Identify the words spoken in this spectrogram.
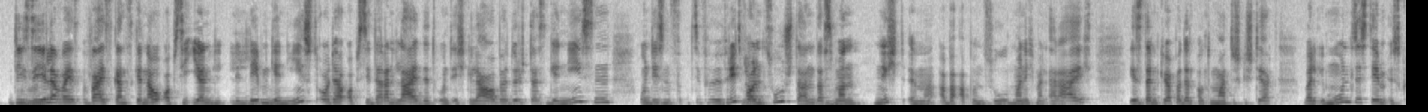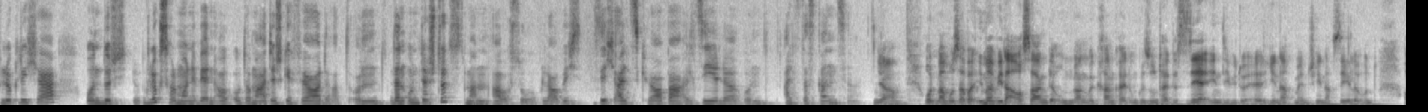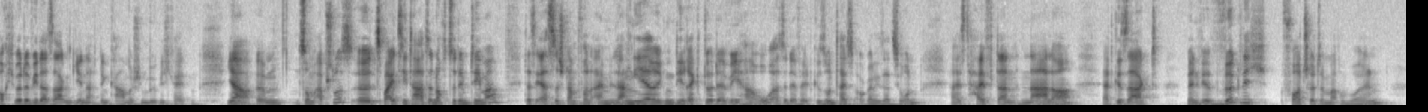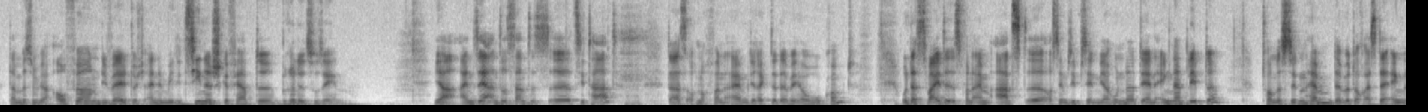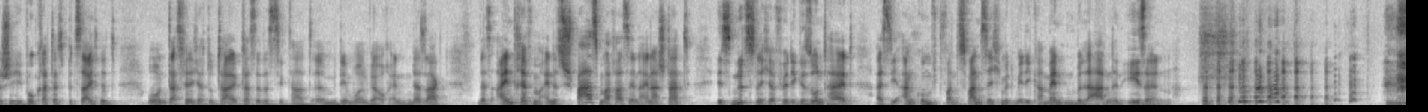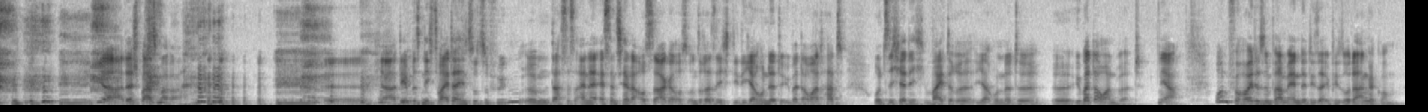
Die mhm. Seele weiß, weiß ganz genau, ob sie ihr Leben genießt oder ob sie daran leidet. Und ich glaube, durch das Genießen und diesen friedvollen ja. Zustand, dass mhm. man nicht immer, aber ab und zu manchmal erreicht, ist dein Körper dann automatisch gestärkt, weil Immunsystem ist glücklicher und durch Glückshormone werden automatisch gefördert und dann unterstützt man auch so, glaube ich, sich als Körper, als Seele und als das Ganze. Ja, und man muss aber immer wieder auch sagen, der Umgang mit Krankheit und Gesundheit ist sehr individuell, je nach Mensch, je nach Seele und auch, ich würde wieder sagen, je nach den karmischen Möglichkeiten. Ja, ähm, zum Abschluss äh, zwei Zitate noch zu dem Thema. Das erste stammt von einem langjährigen Direktor der WHO, also der Weltgesundheitsorganisation, er heißt Halfdan Nahler. Er hat gesagt, wenn wir wirklich Fortschritte machen wollen, dann müssen wir aufhören, die Welt durch eine medizinisch gefärbte Brille zu sehen. Ja, ein sehr interessantes äh, Zitat, da es auch noch von einem Direktor der WHO kommt. Und das zweite ist von einem Arzt äh, aus dem 17. Jahrhundert, der in England lebte, Thomas Sydenham, der wird auch als der englische Hippokrates bezeichnet. Und das finde ich ja total klasse, das Zitat, äh, mit dem wollen wir auch enden. Der sagt, das Eintreffen eines Spaßmachers in einer Stadt ist nützlicher für die Gesundheit als die Ankunft von 20 mit Medikamenten beladenen Eseln. ja, der Spaßmacher. äh, ja, dem ist nichts weiter hinzuzufügen. Ähm, das ist eine essentielle Aussage aus unserer Sicht, die die Jahrhunderte überdauert hat und sicherlich weitere Jahrhunderte äh, überdauern wird. Ja, und für heute sind wir am Ende dieser Episode angekommen.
